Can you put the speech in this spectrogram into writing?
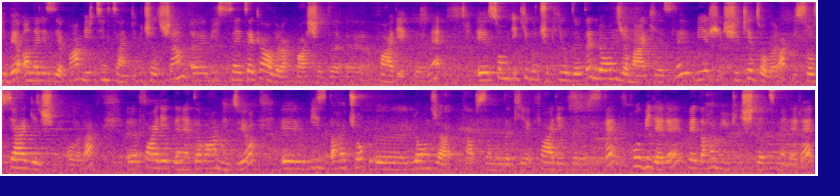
gibi analiz yapan bir think tank gibi çalışan bir STK olarak başladı faaliyetlerine. Son iki buçuk yıldır da Londra merkezli bir şirket olarak, bir sosyal girişim olarak e, faaliyetlerine devam ediyor. E, biz daha çok e, Londra kapsamındaki faaliyetlerimizde hobilere ve daha büyük işletmelere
